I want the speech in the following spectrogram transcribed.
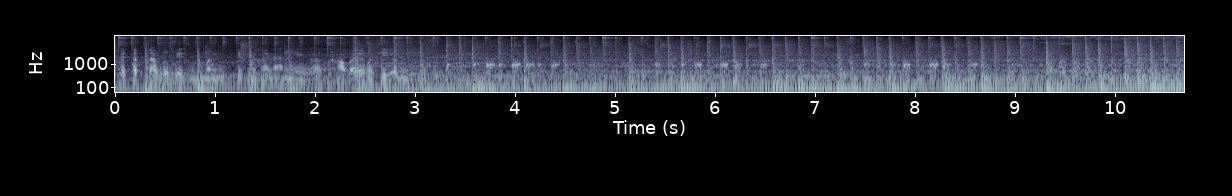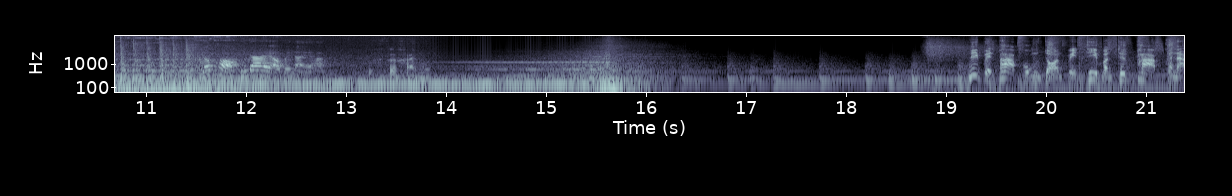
ไปจับจับลูกบิดมันปิดไม่ค่อยแน่นเองก็เข้าไปบางทีก็มี แล้วของที่ได้เอาไปไหนอะคะ ก็ขายหมด นี่เป็นภาพวงจรปิดที่บันทึกภาพขณะ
